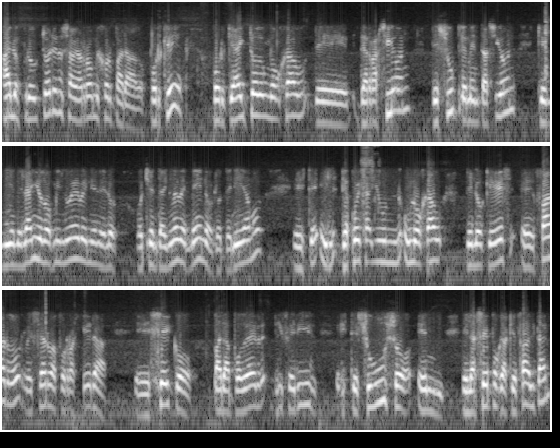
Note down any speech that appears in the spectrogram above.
a los productores nos agarró mejor parados. ¿Por qué? Porque hay todo un know-how de, ración, de suplementación, que ni en el año 2009 ni en el 89 menos lo teníamos. Este, y después hay un, know-how de lo que es eh, fardo, reserva forrajera eh, seco, para poder diferir este, su uso en, en las épocas que faltan.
